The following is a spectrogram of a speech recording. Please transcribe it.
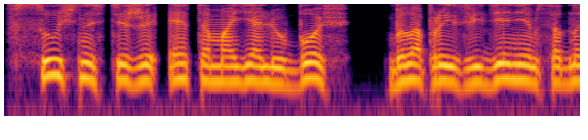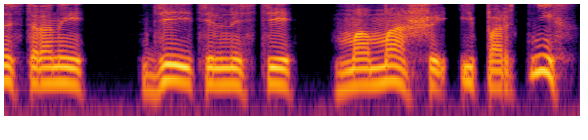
В сущности же эта моя любовь была произведением, с одной стороны, деятельности мамаши и портних,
